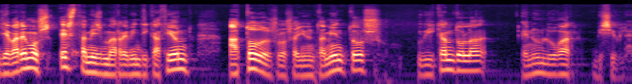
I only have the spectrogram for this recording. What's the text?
llevaremos esta misma reivindicación a todos los ayuntamientos, ubicándola en un lugar visible.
